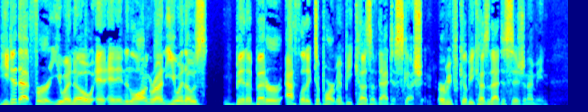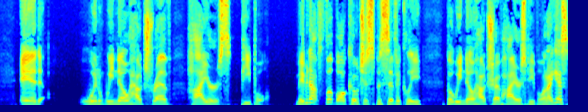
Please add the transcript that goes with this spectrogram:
He did that for UNO, and, and in the long run, UNO's been a better athletic department because of that discussion, or because of that decision, I mean. And when we know how Trev hires people, maybe not football coaches specifically, but we know how Trev hires people. And I guess,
